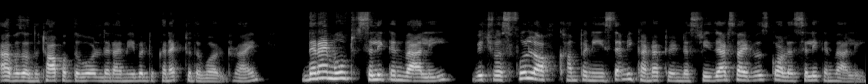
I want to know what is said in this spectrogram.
I was on the top of the world that I'm able to connect to the world, right? Then I moved to Silicon Valley, which was full of companies, semiconductor industry. That's why it was called a Silicon Valley.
